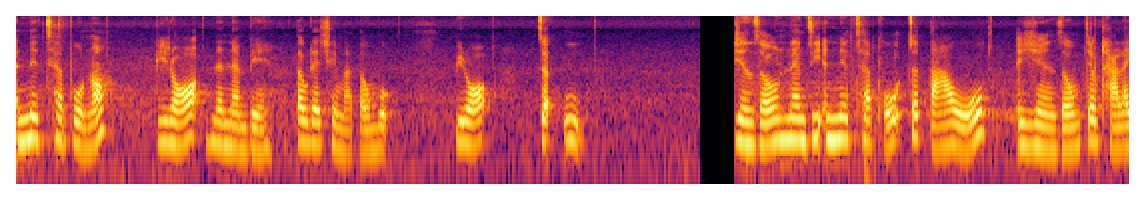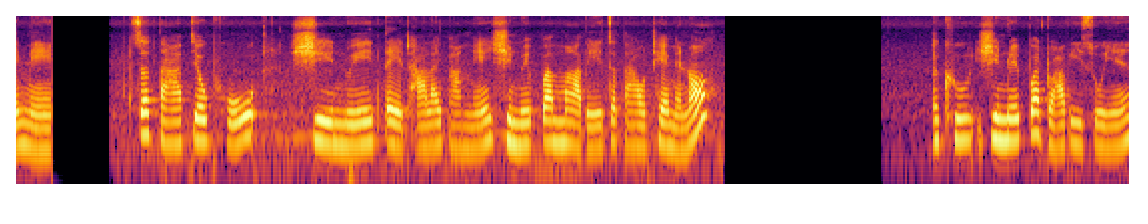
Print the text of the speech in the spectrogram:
အနစ်ချက်ဖို့နော်ပြီးတော့နန်နန်ပင်တောက်တဲ့ချိန်မှာသုံးဖို့ပြီးတော့စက်ဥအရင်ဆုံးနန်ကြီးအနစ်ချက်ဖို့စက်သားကိုအရင်ဆုံးပြုတ်ထားလိုက်မယ် စက်သားပြုတ်ဖို့ရေနွေးတည်ထားလိုက်ပါမယ်ရေနွေးပတ်မှပဲစက်သားကိုထည့်မယ်နော်အခုရင်နွေးပတ်သွားပြီဆိုရင်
